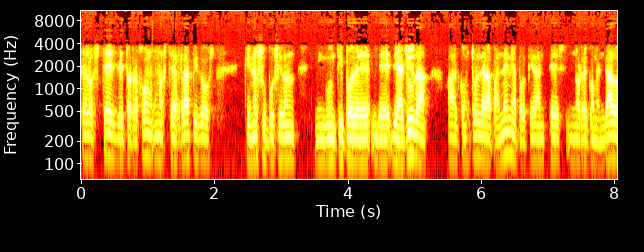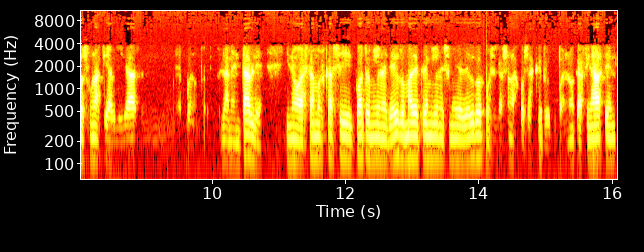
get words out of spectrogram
de los test de Torrejón, unos test rápidos que no supusieron ningún tipo de, ayuda al control de la pandemia, porque eran test no recomendados, una fiabilidad bueno, lamentable y nos gastamos casi 4 millones de euros, más de 3 millones y medio de euros, pues estas son las cosas que preocupan, al final hacen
